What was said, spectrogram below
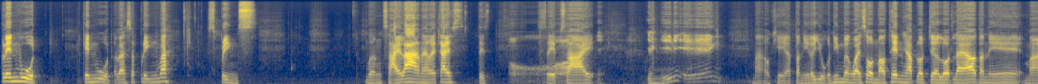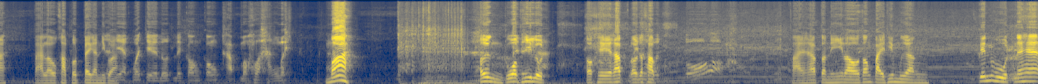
เกรนวูดเกรนวูดอะไรสปริงปะสปริงส์เมืองซ้ายล่างนะใกล้ๆติด อ๋อเซฟซ้าย อย่างนี้นี่เอง มาโอเคครับ ตอนนี้เราอยู่กันที่เมืองไวโซนเมลเทนครับ เราเจอรถแล้วตอนนี้มาไปเราขับรถไปกันดีกว่าจะเรียกว่าเจอรถเลยกล้องกล้องขับมาวางไว้มาปึ้งกลัวพี่หลุด โอเคครับ เราจะขับ โอ้ไปครับ ตอนนี้เราต้องไปที่เมืองเกรนวูดนะฮะ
